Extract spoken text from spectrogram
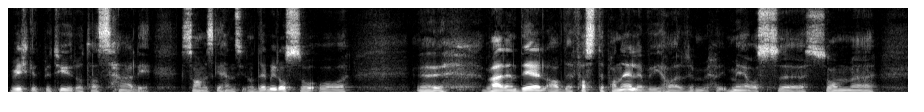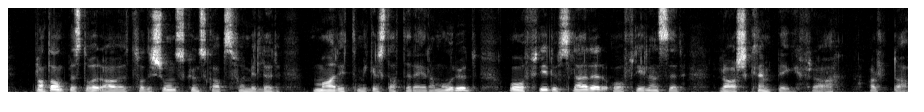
hvilket betyr å ta særlig samiske hensyn. Og Det blir også å være en del av det faste panelet vi har med oss, som bl.a. består av tradisjonskunnskapsformidler Marit Mikkelsdatter Eira Morud og friluftslærer og frilanser Lars Krempig fra Alta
